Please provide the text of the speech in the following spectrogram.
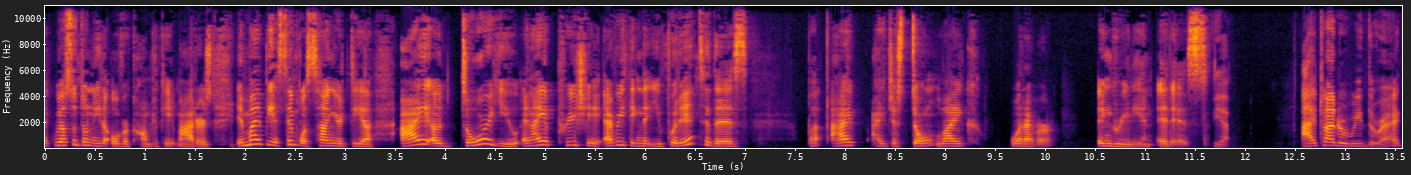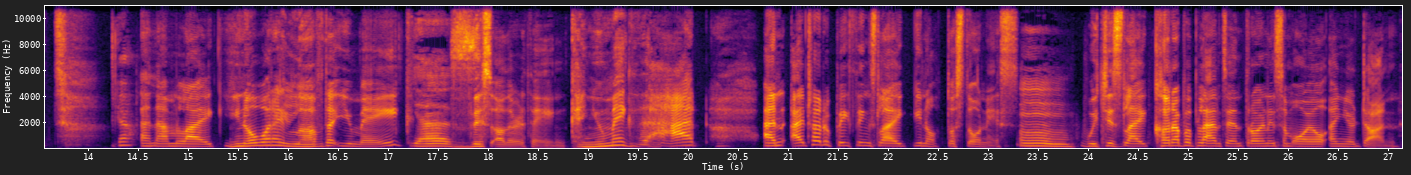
Like we also don't need to overcomplicate matters. It might be as simple as telling your tia, I adore you and I appreciate everything that you put into this, but I I just don't like whatever ingredient it is. Yeah. I try to redirect. Yeah. And I'm like, you know what I love that you make? Yes. This other thing. Can you make that? And I try to pick things like, you know, tostones. Mm. which is like cut up a plantain, throw it in some oil, and you're done.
